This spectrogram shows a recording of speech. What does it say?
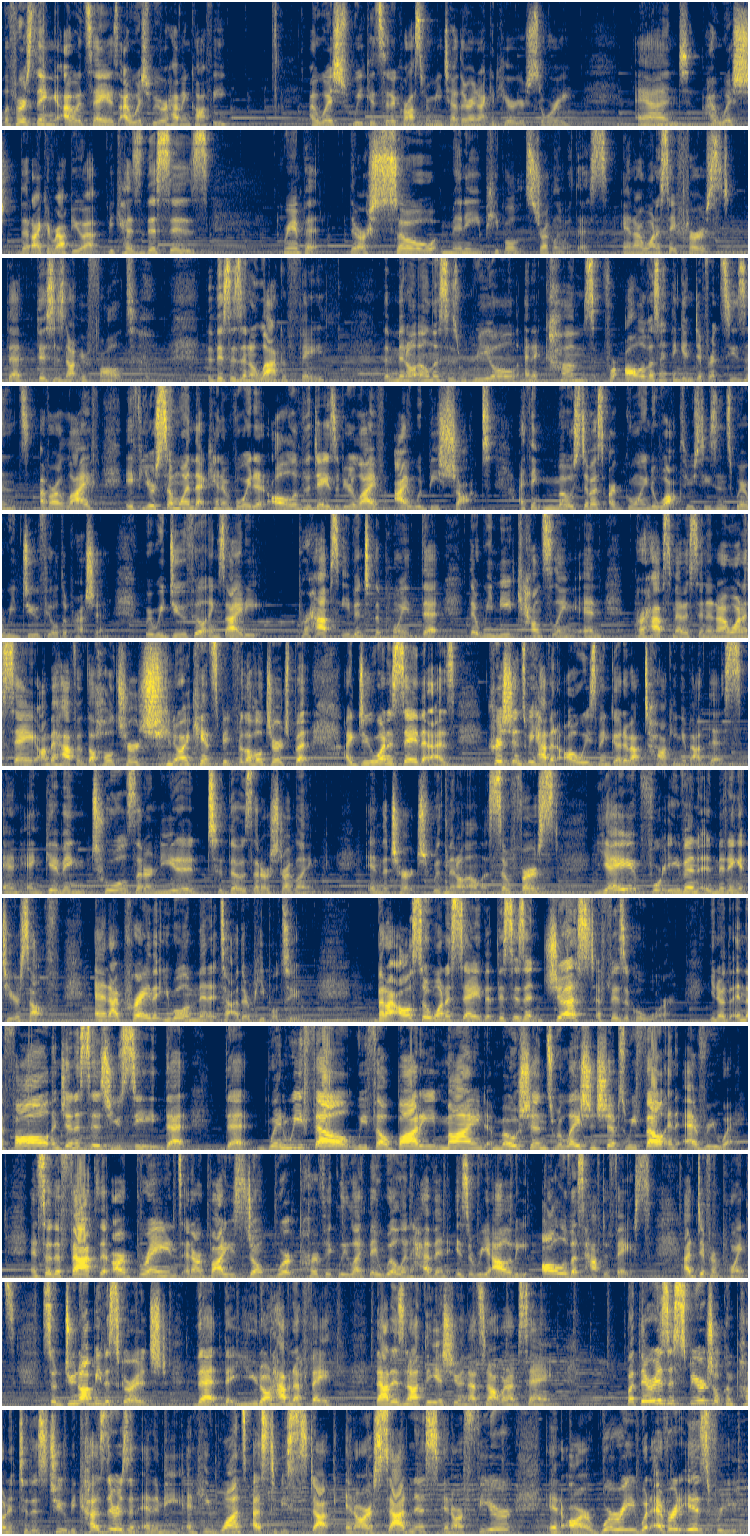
The first thing I would say is I wish we were having coffee. I wish we could sit across from each other and I could hear your story. And I wish that I could wrap you up because this is rampant. There are so many people struggling with this. And I want to say first that this is not your fault, that this isn't a lack of faith, that mental illness is real and it comes for all of us, I think, in different seasons of our life. If you're someone that can avoid it all of the days of your life, I would be shocked. I think most of us are going to walk through seasons where we do feel depression, where we do feel anxiety, perhaps even to the point that that we need counseling and perhaps medicine. And i want to say on behalf of the whole church you know i can't speak for the whole church but i do want to say that as christians we haven't always been good about talking about this and and giving tools that are needed to those that are struggling in the church with mental illness. So first yay for even admitting it to yourself. And i pray that you will admit it to other people too but I also want to say that this isn't just a physical war. You know, in the fall in Genesis, you see that that when we fell, we fell body, mind, emotions, relationships, we fell in every way. And so the fact that our brains and our bodies don't work perfectly like they will in heaven is a reality all of us have to face at different points. So do not be discouraged that, that you don't have enough faith. That is not the issue, and that's not what I'm saying. But there is a spiritual component to this too, because there is an enemy and he wants us to be stuck in our sadness, in our fear, in our worry, whatever it is for you.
